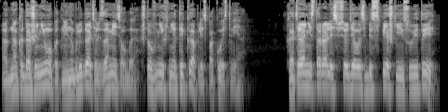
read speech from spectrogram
Однако даже неопытный наблюдатель заметил бы, что в них нет и капли спокойствия. Хотя они старались все делать без спешки и суеты,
